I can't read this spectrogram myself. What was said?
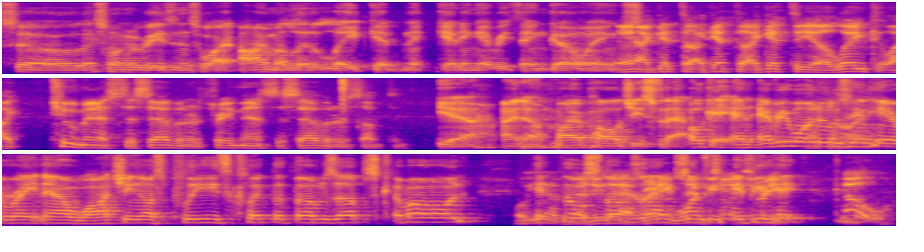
So that's one of the reasons why I'm a little late getting getting everything going. Yeah, I get the I get the I get the uh, link like two minutes to seven or three minutes to seven or something. Yeah, I know. My apologies for that. Okay, and everyone That's who's all in here right now watching us, please click the thumbs ups. Come on. Oh Hit yeah, gotta those that. thumbs Ready? ups. One, If you- two, if you hate- Go.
